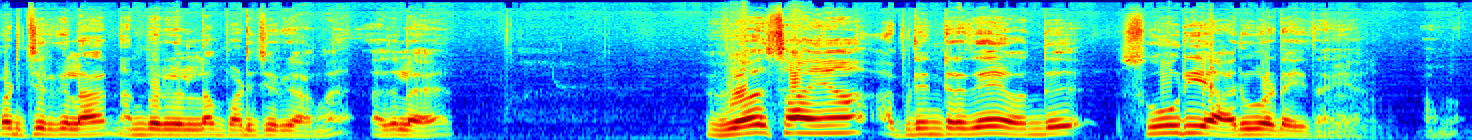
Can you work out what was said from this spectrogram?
படிச்சிருக்கலாம் நண்பர்கள்லாம் படிச்சிருக்காங்க. அதில் விவசாயம் அப்படின்றதே வந்து சூரிய அறுவடை தான் ஆமாம்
